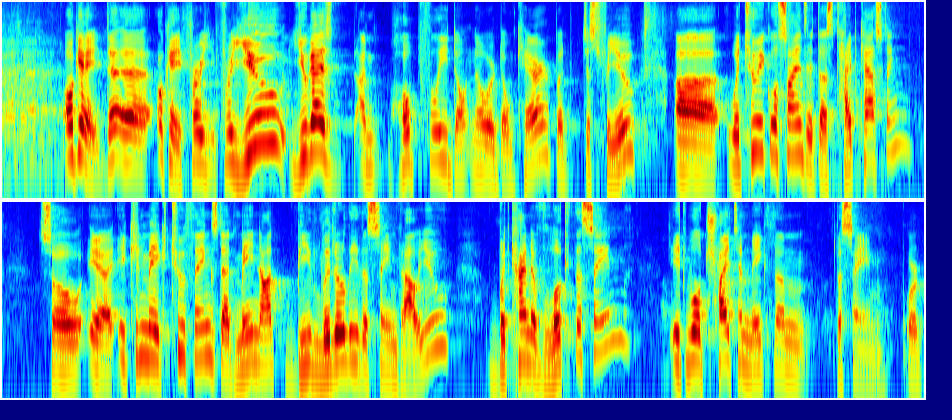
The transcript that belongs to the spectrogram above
okay, the, uh, okay. For for you, you guys, I'm hopefully don't know or don't care, but just for you, uh, with two equal signs, it does typecasting. So uh, it can make two things that may not be literally the same value, but kind of look the same. It will try to make them the same, or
